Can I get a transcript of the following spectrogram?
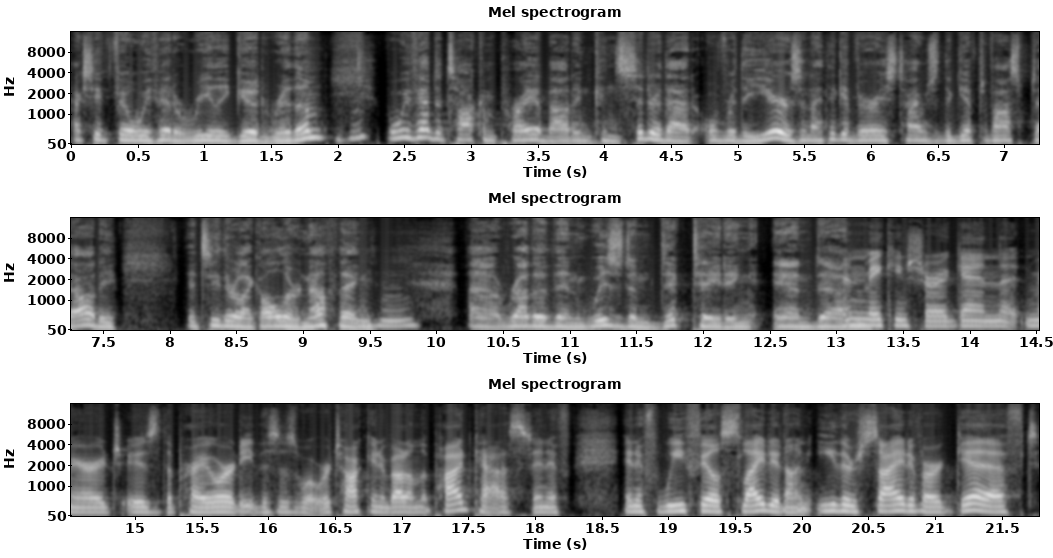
I actually feel we've hit a really good rhythm mm-hmm. but we've had to talk and pray about and consider that over the years and I think at various times the gift of hospitality it's either like all or nothing mm-hmm. uh, rather than wisdom dictating and um, and making sure again that marriage is the priority this is what we're talking about on the podcast and if and if we feel slighted on either side of our gift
